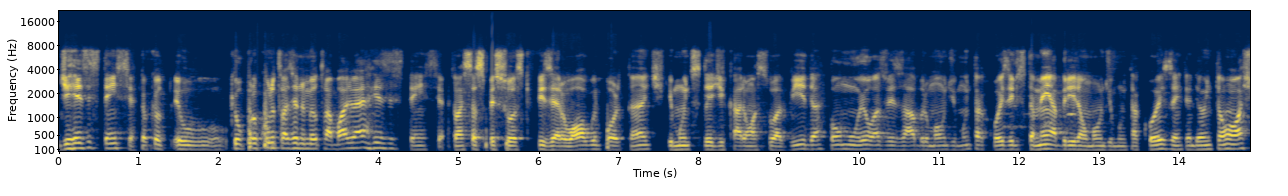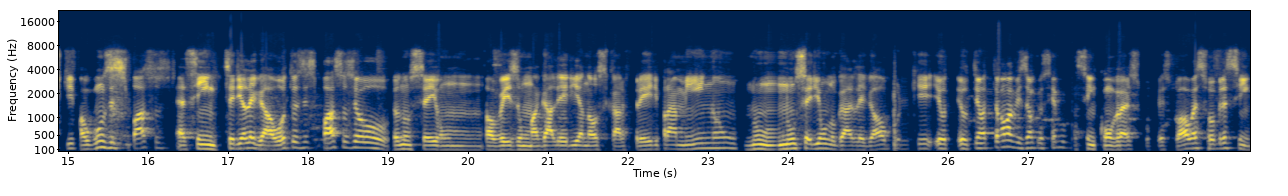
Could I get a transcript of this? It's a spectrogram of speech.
de resistência, é o que eu, eu, que eu procuro trazer no meu trabalho é a resistência. Então, essas pessoas que fizeram algo importante, que muitos dedicaram a sua vida, como eu às vezes abro mão de muita coisa, eles também abriram mão de muita coisa, entendeu? Então, eu acho que alguns espaços, assim, seria legal. Outros espaços eu, eu não sei, um talvez uma galeria no Oscar Freire, para mim não, não, não seria seria um lugar legal, porque eu, eu tenho até uma visão que eu sempre assim, converso com o pessoal, é sobre assim,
